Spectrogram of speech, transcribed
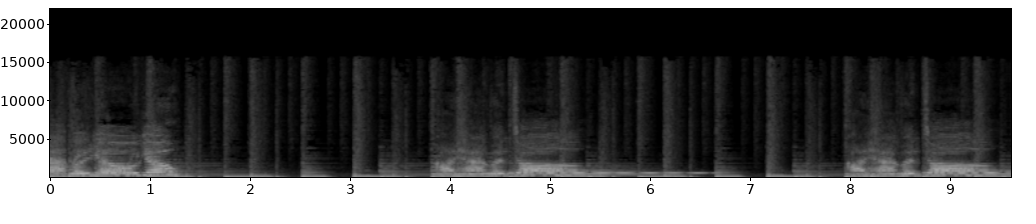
have a yo-yo. I have a doll. I have a doll.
